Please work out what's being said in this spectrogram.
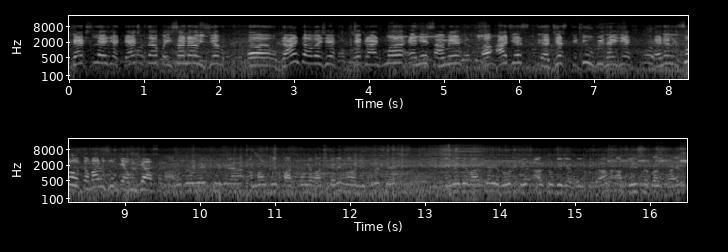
ટેક્સ લે છે ટેક્સના પૈસાના વિશે ગ્રાન્ટ આવે છે. એ ગ્રાન્ટમાં એની સામે આ જે જે સ્થિતિ ઊભી થઈ છે એને શું તમારું શું કહેવું છે આ સર? મારું કહેવું એ છે કે અમારા જે પાર્ટનરને વાત કરી મારા મિત્ર છે એમને જે વાત કરી રોડ હાલ તૂટી ગયા બિલકુલ આમ આપ જઈ શકો થાય ભાઈ.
